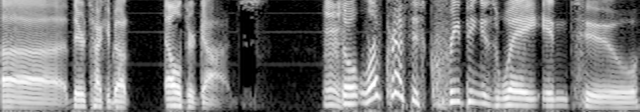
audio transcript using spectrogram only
uh, they're talking about elder gods. Mm. So Lovecraft is creeping his way into.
